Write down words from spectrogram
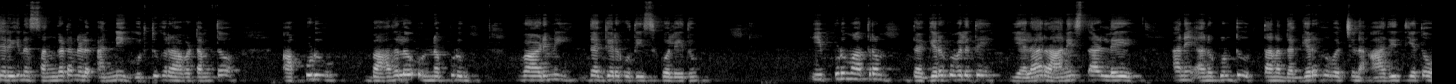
జరిగిన సంఘటనలు అన్నీ గుర్తుకు రావటంతో అప్పుడు బాధలో ఉన్నప్పుడు వాడిని దగ్గరకు తీసుకోలేదు. ఇప్పుడు మాత్రం దగ్గరకు వెళితే ఎలా రాణిస్తాళ్ళే అని అనుకుంటూ తన దగ్గరకు వచ్చిన ఆదిత్యతో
